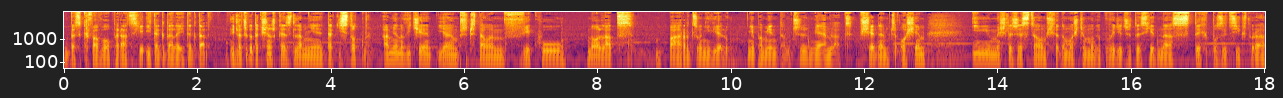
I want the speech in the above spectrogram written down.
bezkrwawe operacje itd., tak itd. Tak I dlaczego ta książka jest dla mnie tak istotna? A mianowicie ja ją przeczytałem w wieku no, lat bardzo niewielu. Nie pamiętam, czy miałem lat 7 czy 8 i myślę, że z całą świadomością mogę powiedzieć, że to jest jedna z tych pozycji, która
